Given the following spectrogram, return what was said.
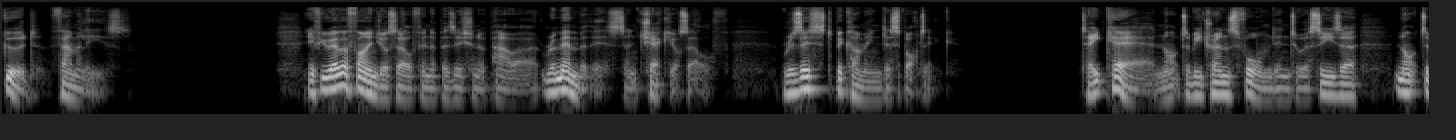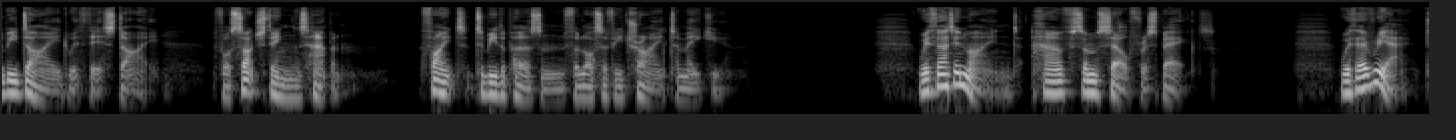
good families. If you ever find yourself in a position of power, remember this and check yourself. Resist becoming despotic. Take care not to be transformed into a Caesar, not to be dyed with this dye, for such things happen. Fight to be the person philosophy tried to make you. With that in mind, have some self respect. With every act,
